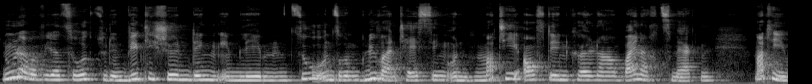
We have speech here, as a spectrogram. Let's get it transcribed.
Nun aber wieder zurück zu den wirklich schönen Dingen im Leben, zu unserem Glühwein-Tasting und Matti auf den Kölner Weihnachtsmärkten. Matti,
